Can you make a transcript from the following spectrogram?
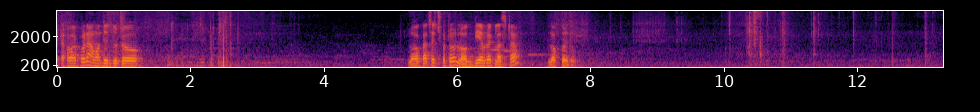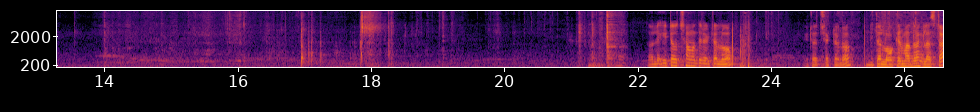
এটা হওয়ার পরে আমাদের দুটো লক আছে ছোট লক দিয়ে আমরা গ্লাসটা লক করে দেবো। তাহলে এটা হচ্ছে আমাদের একটা লক। এটা হচ্ছে একটা লক। দুটা লকের মাধ্যমে গ্লাসটা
